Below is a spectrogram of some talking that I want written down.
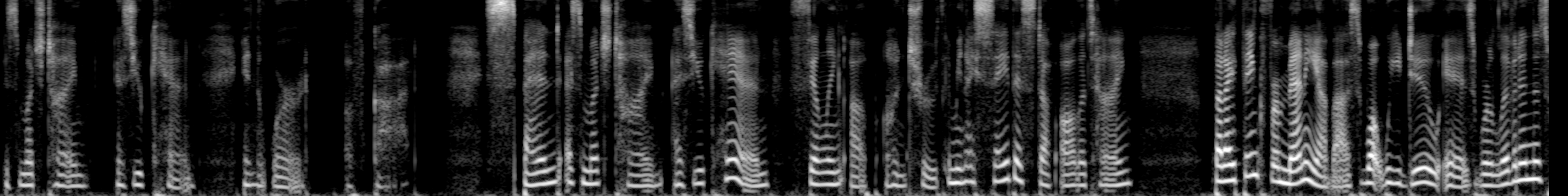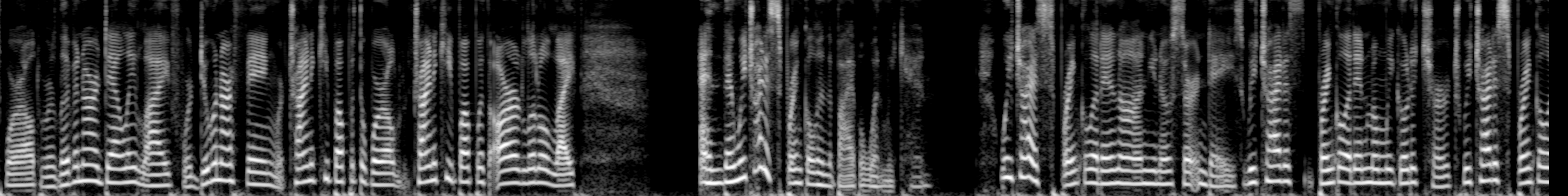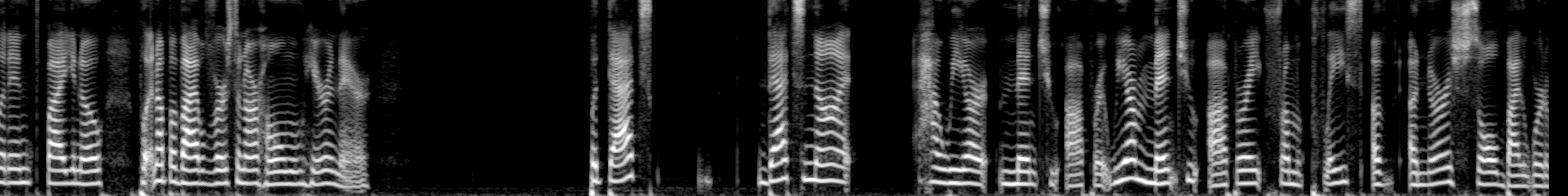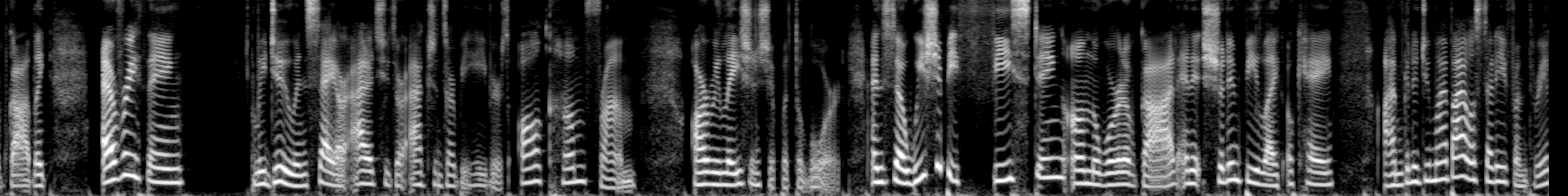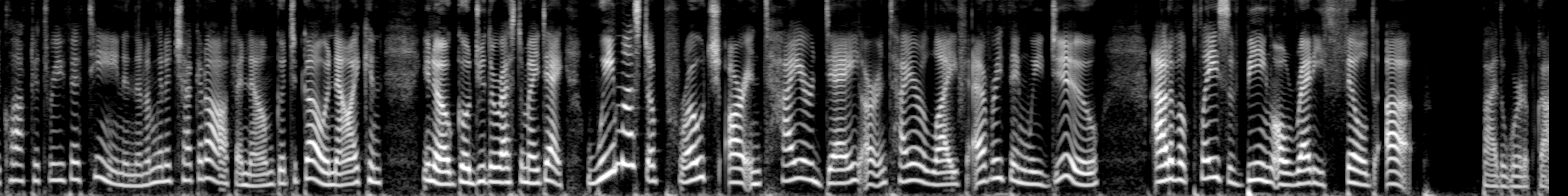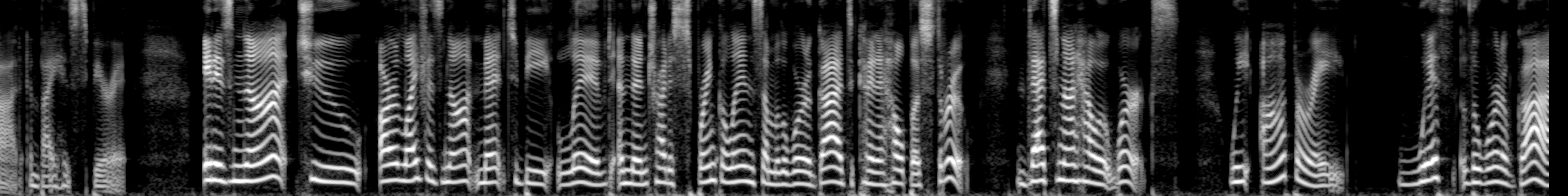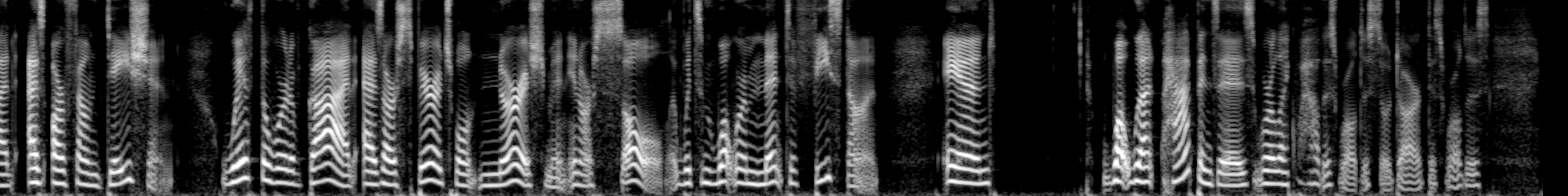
as much time as you can in the Word of God. Spend as much time as you can filling up on truth. I mean, I say this stuff all the time but I think for many of us, what we do is we're living in this world, we're living our daily life, we're doing our thing, we're trying to keep up with the world, we're trying to keep up with our little life. And then we try to sprinkle in the Bible when we can. We try to sprinkle it in on, you know, certain days. We try to sprinkle it in when we go to church. We try to sprinkle it in by, you know, putting up a Bible verse in our home here and there. But that's that's not how we are meant to operate. We are meant to operate from a place of a nourished soul by the word of God. Like everything we do and say, our attitudes, our actions, our behaviors all come from our relationship with the Lord. And so we should be feasting on the Word of God, and it shouldn't be like, okay, I'm going to do my Bible study from three o'clock to three fifteen, and then I'm going to check it off, and now I'm good to go, and now I can, you know, go do the rest of my day. We must approach our entire day, our entire life, everything we do, out of a place of being already filled up by the Word of God and by His Spirit. It is not to, our life is not meant to be lived and then try to sprinkle in some of the Word of God to kind of help us through. That's not how it works. We operate with the Word of God as our foundation, with the Word of God as our spiritual nourishment in our soul. It's what we're meant to feast on. And what what happens is we're like, wow, this world is so dark. This world is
